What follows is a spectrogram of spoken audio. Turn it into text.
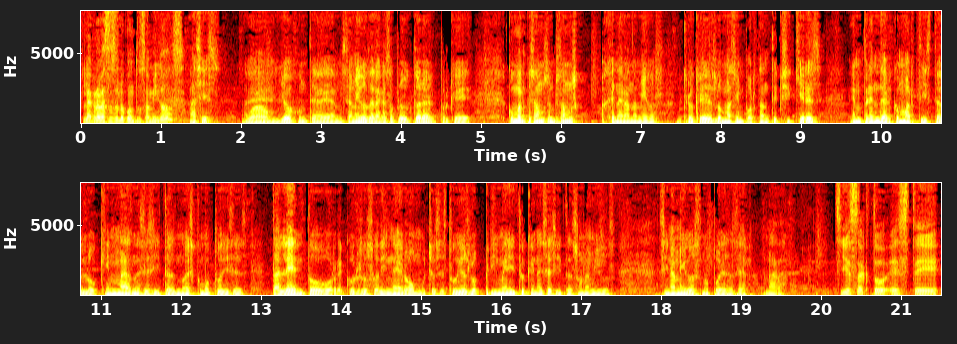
¿La grabaste solo con tus amigos? Así es. Wow. Eh, yo junté a mis amigos de la casa productora porque, ¿cómo empezamos? Empezamos generando amigos. Creo que es lo más importante. Si quieres emprender como artista, lo que más necesitas no es como tú dices, talento o recursos o dinero o muchos estudios. Lo primerito que necesitas son amigos. Sin amigos no puedes hacer nada. Sí, exacto. Este,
